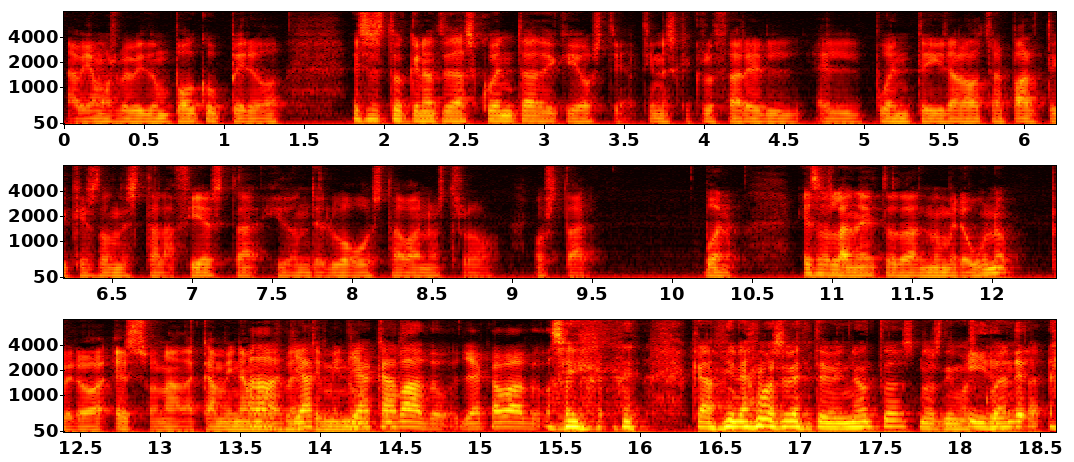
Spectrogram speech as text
Habíamos bebido un poco, pero es esto que no te das cuenta de que, hostia, tienes que cruzar el, el puente ir a la otra parte, que es donde está la fiesta y donde luego estaba nuestro hostal. Bueno, esa es la anécdota número uno, pero eso, nada, caminamos Ah, 20 ya, minutos. ya acabado, ya acabado. Sí, caminamos 20 minutos, nos dimos ¿Y dónde- cuenta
